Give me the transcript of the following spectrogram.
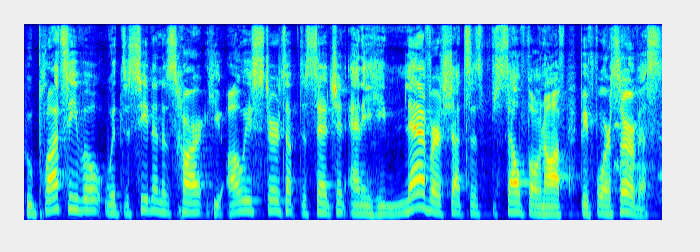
who plots evil with deceit in his heart. He always stirs up dissension and he, he never shuts his cell phone off before service.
